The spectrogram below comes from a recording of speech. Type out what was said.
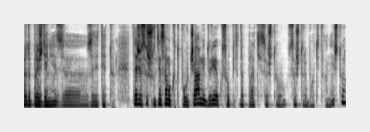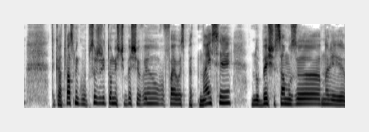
предупреждение за, за детето. Даже всъщност не само като получавам, и дори ако се опита да прати, също, също работи това нещо. Така, това сме го обсъждали, то мисля, че беше въведено в iOS 15, но беше само за, нали,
